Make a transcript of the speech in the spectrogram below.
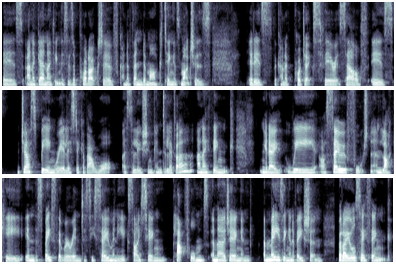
is, and again, I think this is a product of kind of vendor marketing as much as it is the kind of project sphere itself, is just being realistic about what a solution can deliver. And I think, you know, we are so fortunate and lucky in the space that we're in to see so many exciting platforms emerging and amazing innovation. But I also think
